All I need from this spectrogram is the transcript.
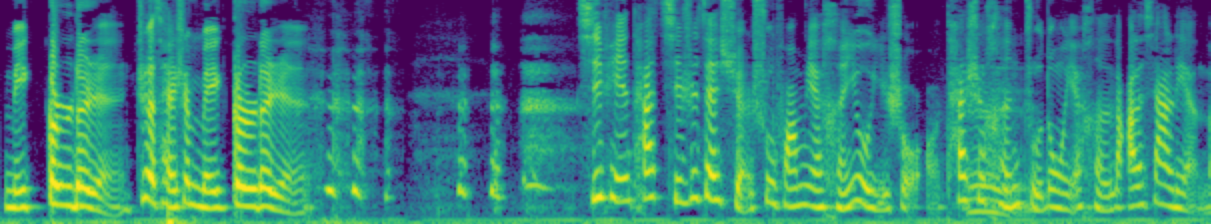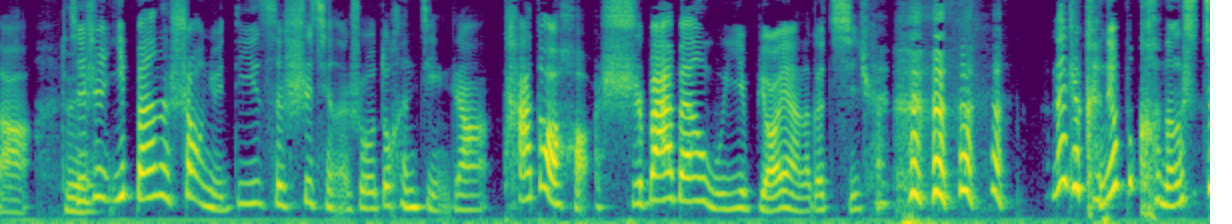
没根儿的人，这才是没根儿的人。齐平他其实，在选术方面很有一手，他是很嗯主动，也很拉得下脸的。其实一般的少女第一次侍寝的时候都很紧张，她倒好，十八般武艺表演了个齐全。那这肯定不可能是教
